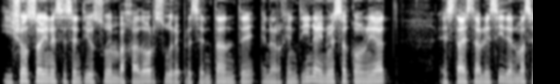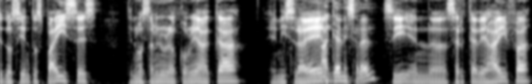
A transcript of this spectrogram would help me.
Y yo soy en ese sentido su embajador, su representante en Argentina, y nuestra comunidad está establecida en más de 200 países. Tenemos también una comunidad acá, en Israel. ¿Acá en Israel? Sí, en, ah, cerca de Haifa.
